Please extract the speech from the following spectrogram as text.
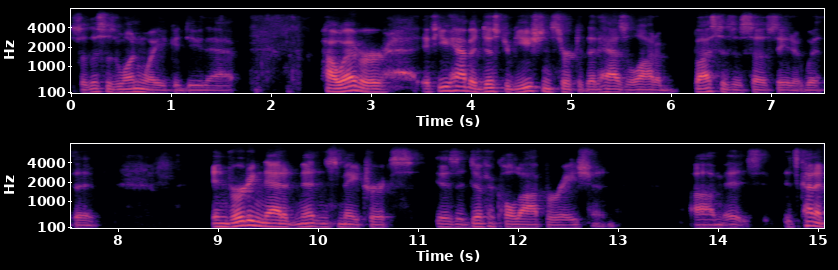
so this is one way you could do that. However, if you have a distribution circuit that has a lot of buses associated with it, inverting that admittance matrix is a difficult operation. Um, it's it's kind of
